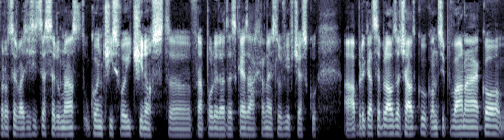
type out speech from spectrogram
v roce 2017 ukončí svoji činnost eh, v napoli letecké záchranné služby v Česku. A aplikace byla od začátku koncipována jako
